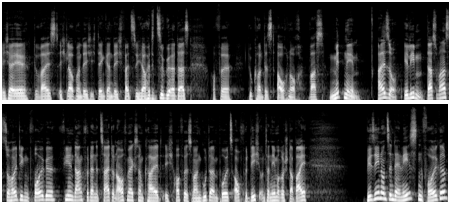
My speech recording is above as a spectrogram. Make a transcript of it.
Michael, du weißt, ich glaube an dich, ich denke an dich, falls du hier heute zugehört hast. Hoffe, du konntest auch noch was mitnehmen. Also, ihr Lieben, das war's zur heutigen Folge. Vielen Dank für deine Zeit und Aufmerksamkeit. Ich hoffe, es war ein guter Impuls auch für dich unternehmerisch dabei. Wir sehen uns in der nächsten Folge,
